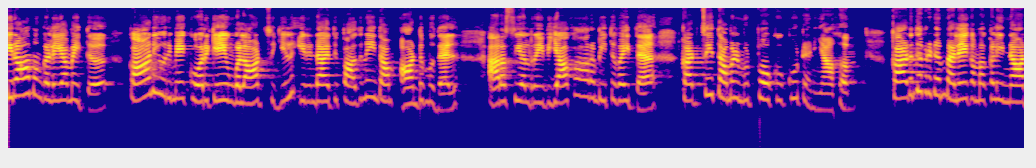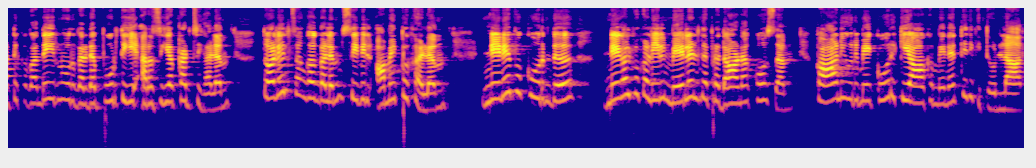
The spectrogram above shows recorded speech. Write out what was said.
கிராமங்களை அமைத்து காணி உரிமை கோரிக்கையை உங்கள் ஆட்சியில் இரண்டாயிரத்தி பதினைந்தாம் ஆண்டு முதல் அரசியல் ரீதியாக ஆரம்பித்து வைத்த கட்சி தமிழ் முற்போக்கு கூட்டணியாகும். கடந்த வருடம் மலையக மக்கள் இந்நாட்டுக்கு வந்த இருநூறு வருட பூர்த்தி அரசியல் கட்சிகளும் தொழில் சங்கங்களும் சிவில் அமைப்புகளும் நினைவு கூர்ந்து நிகழ்வுகளில் மேலெழுந்த பிரதான கோஷம் காணி உரிமை கோரிக்கையாகும் என தெரிவித்துள்ளார்.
